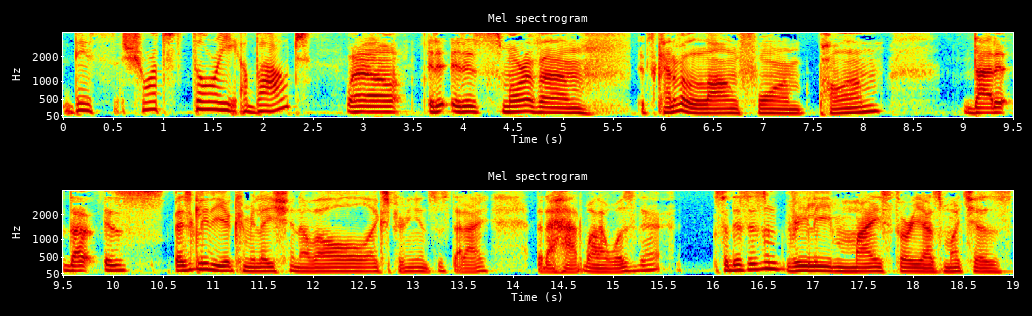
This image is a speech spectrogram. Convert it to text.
this short story about? Well, it, it is more of a, it's kind of a long form poem that that is basically the accumulation of all experiences that I that I had while I was there. So this isn't really my story as much as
